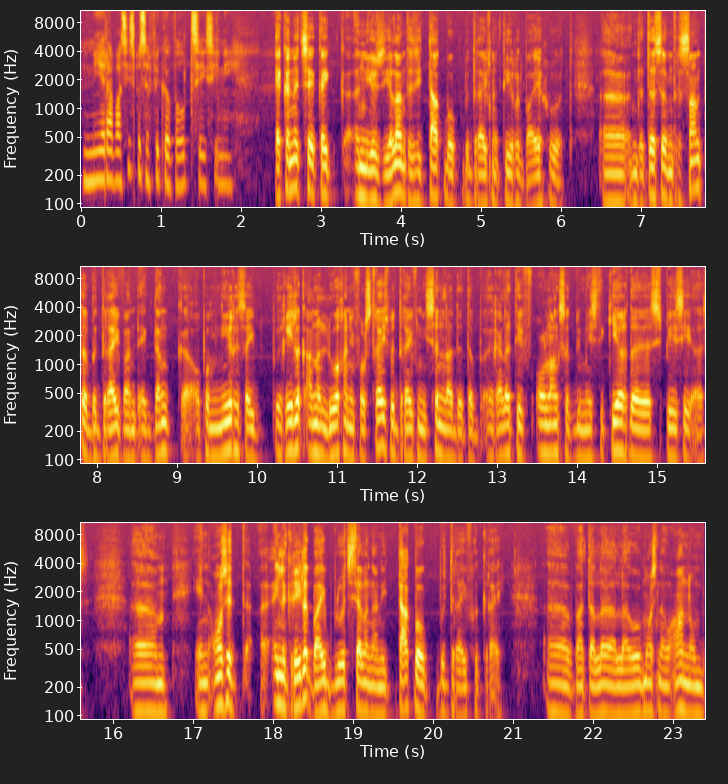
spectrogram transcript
Nee, daar was nie spesifieke wild sessie nie. Ek kan net sê kyk in Nieu-Seeland is die takbokbedryf natuurlik baie groot. Uh en dit is 'n interessante bedryf want ek dink uh, op 'n manier is hy redelik analoog aan die volstruisbedryf in die sin dat dit 'n relatief onlangs gedomestikeerde spesies is. Ehm um, en ons het uh, eintlik redelik baie blootstelling aan die takbokbedryf gekry uh wat hulle hulle hou ons nou aan om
